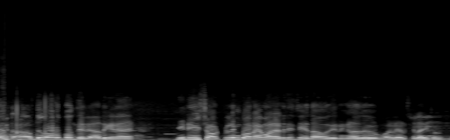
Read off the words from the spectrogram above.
എന്ത്- അത് കുഴപ്പമൊന്നുമില്ല അതിങ്ങനെ ഇനി ഈ ഷോർട്ട് ഫിലിം കുറെ മലയാളത്തിൽ ചെയ്താൽ മതി നിങ്ങളത് മലയാളത്തിലായിക്കോളും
